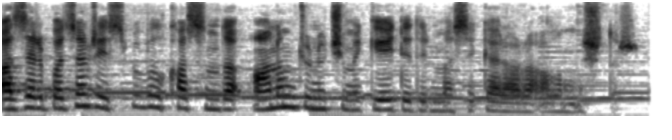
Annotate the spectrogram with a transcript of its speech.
Azərbaycan Respublikasında Anım Günü kimi qeyd edilməsi qərarı alınmışdır.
